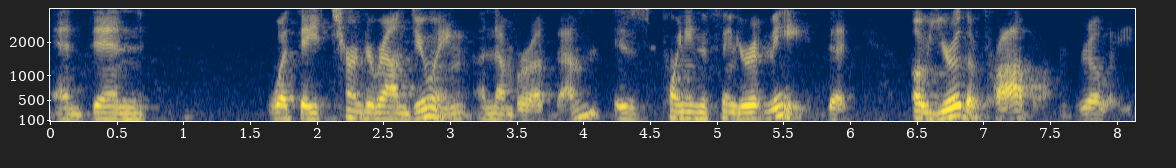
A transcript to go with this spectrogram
and then what they turned around doing, a number of them, is pointing the finger at me that, oh, you're the problem, really.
